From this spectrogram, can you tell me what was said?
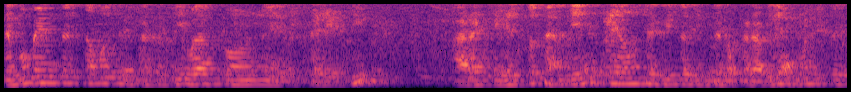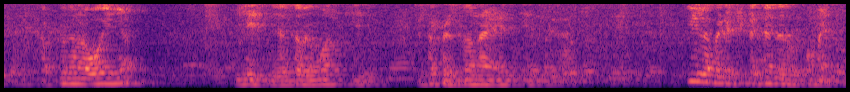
De momento estamos en tratativas con el CEREXI, para que esto también sea un servicio de interoperabilidad. captura la huella y listo, ya sabemos que esta persona es quien Y la verificación de documentos,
